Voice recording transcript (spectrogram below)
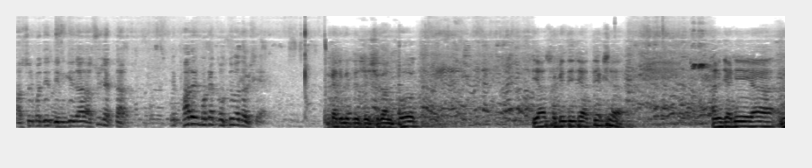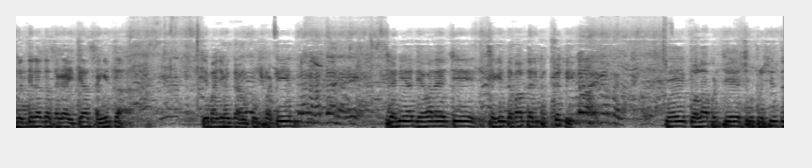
असूनमध्ये देणगीदार असू शकतात हे फार एक मोठ्या कौतुकाचा विषय आहे. सरकारी शशिकांत या समितीचे अध्यक्ष आणि ज्यांनी या मंदिराचा सगळा इतिहास सांगितला ते माझे मित्र अंकुश पाटील ज्यांनी या देवालयाची सगळी जबाबदारी पत्करली. ते कोल्हापूरचे सुप्रसिद्ध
